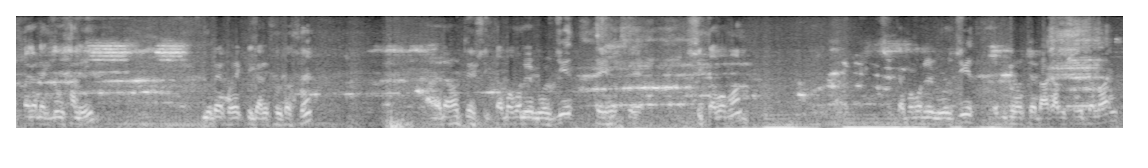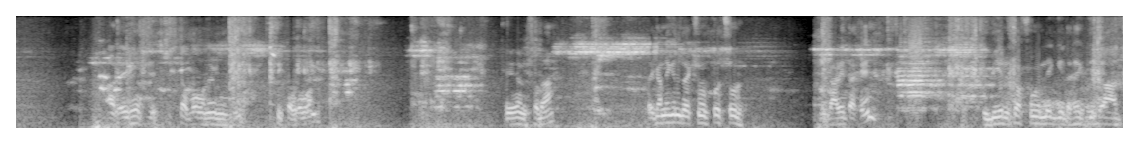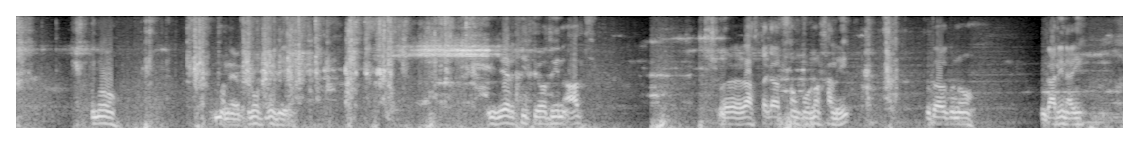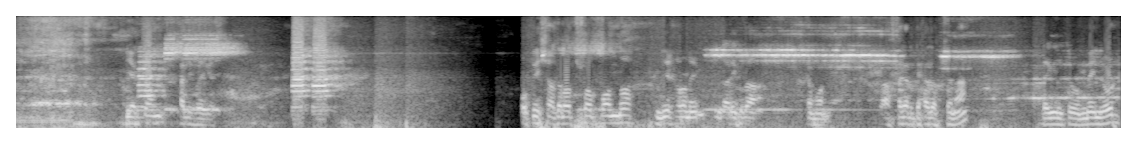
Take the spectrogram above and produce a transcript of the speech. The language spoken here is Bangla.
রাস্তাঘাট একদম খালি। দুটো কয়েকটি গাড়ি চলতেছে। আর এটা হচ্ছে শিক্ষা ভবনের মসজিদ। এই হচ্ছে শিক্ষা ভবন। শিক্ষা ভবনের মসজিদ। এদিকে হচ্ছে ঢাকা বিশ্ববিদ্যালয়। আর এই হচ্ছে শিক্ষা ভবনের মসজিদ, শিক্ষা ভবন। এই অংশটা। এখানে কিন্তু একসময় প্রচুর গাড়ি থাকে। বিয়ের সবসময় লেগে থাকে, কিন্তু আজ কোনো মানে কোনো ভিড় ঈদের তৃতীয় দিন আজ রাস্তাঘাট সম্পূর্ণ খালি। কোথাও কোনো গাড়ি নাই। একদম খালি হয়ে গেছে। অফিস, আদালত সব বন্ধ। যে কারণে গাড়িগুলা এমন রাস্তাঘাট দেখা যাচ্ছে না। এটা কিন্তু মেইন রোড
